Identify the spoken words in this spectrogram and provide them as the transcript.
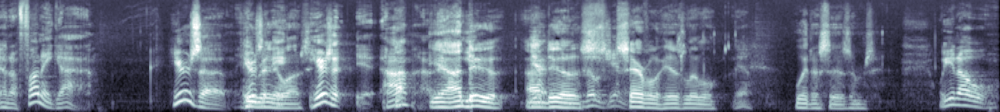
And a funny guy. Here's a here's really a was. here's a huh? Uh, yeah, I do. I do several of his little Yeah. witticisms. Well, you know,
